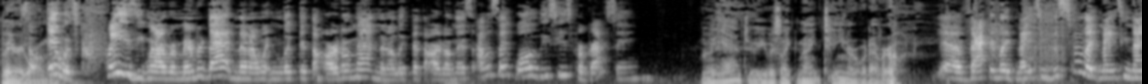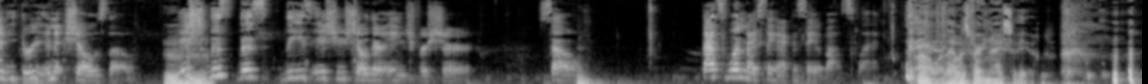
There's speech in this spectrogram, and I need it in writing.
very So long. it was crazy when I remembered that, and then I went and looked at the art on that, and then I looked at the art on this. I was like, well, at least he's progressing. Well, he had to. He was like 19 or whatever. Yeah, back in like 19. This is from like 1993, and it shows though. Mhm. Ish- this this these issues show their age for sure. So that's one nice thing I can say about Splat. Oh, well, that was very nice of you.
